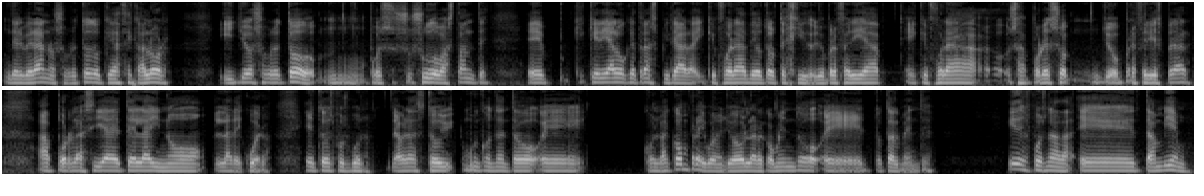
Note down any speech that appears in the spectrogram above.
del verano, sobre todo que hace calor, y yo sobre todo mm, pues sudo bastante, eh, quería algo que transpirara y que fuera de otro tejido. Yo prefería eh, que fuera, o sea, por eso yo prefería esperar a por la silla de tela y no la de cuero. Entonces, pues bueno, la verdad estoy muy contento eh, con la compra y bueno, yo la recomiendo totalmente. Y después nada, también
